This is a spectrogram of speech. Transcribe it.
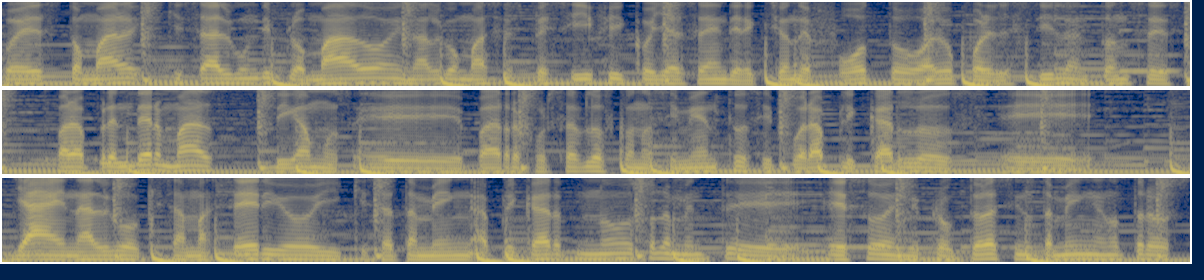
pues tomar quizá algún diplomado en algo más específico, ya sea en dirección de foto o algo por el estilo. Entonces, para aprender más, digamos, para reforzar los conocimientos y poder aplicarlos ya en algo quizá más serio y quizá también aplicar no solamente eso en mi productora, sino también en, otros,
